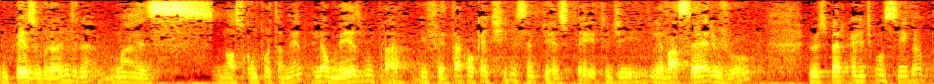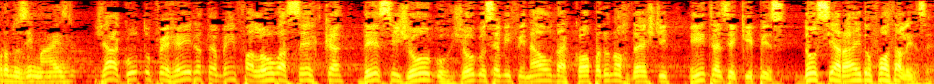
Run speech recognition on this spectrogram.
um peso grande, né? Mas o nosso comportamento ele é o mesmo para enfrentar qualquer time, sempre de respeito, de levar a sério o jogo. Eu espero que a gente consiga produzir mais. Já Guto Ferreira também falou acerca desse jogo, jogo semifinal da Copa do Nordeste entre as equipes do Ceará e do Fortaleza.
